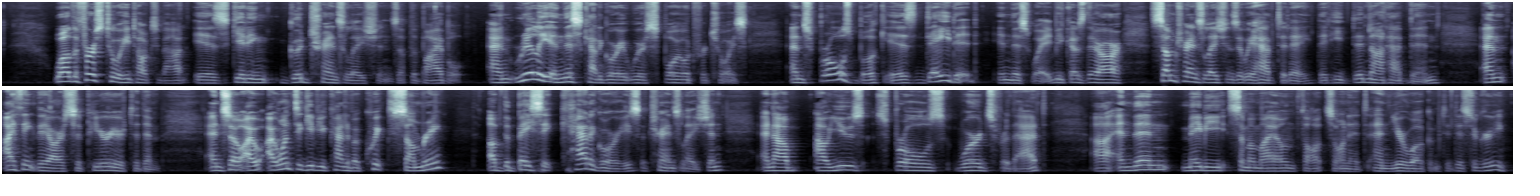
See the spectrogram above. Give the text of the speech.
Well, the first tool he talks about is getting good translations of the Bible. And really, in this category, we're spoiled for choice. And Sproul's book is dated in this way because there are some translations that we have today that he did not have then. And I think they are superior to them. And so I, I want to give you kind of a quick summary of the basic categories of translation. And I'll, I'll use Sproul's words for that. Uh, and then maybe some of my own thoughts on it. And you're welcome to disagree.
